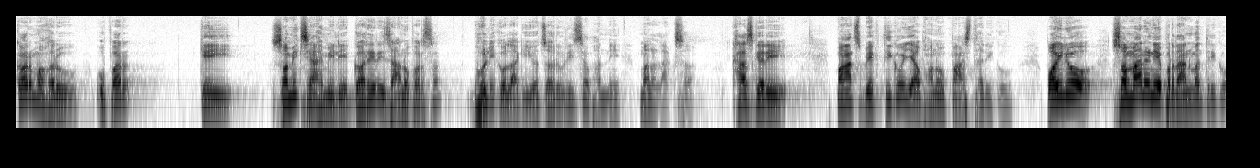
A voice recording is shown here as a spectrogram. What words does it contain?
कर्महरू उप केही समीक्षा हामीले गरेरै जानुपर्छ। भोलिको लागि यो जरुरी छ भन्ने मलाई लाग्छ। खास गरी पाँच व्यक्तिको या भनौँ पाँच थरीको? पहिलो सम्माननीय प्रधानमन्त्रीको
